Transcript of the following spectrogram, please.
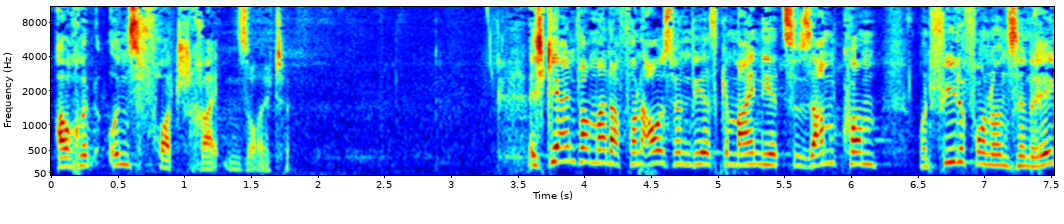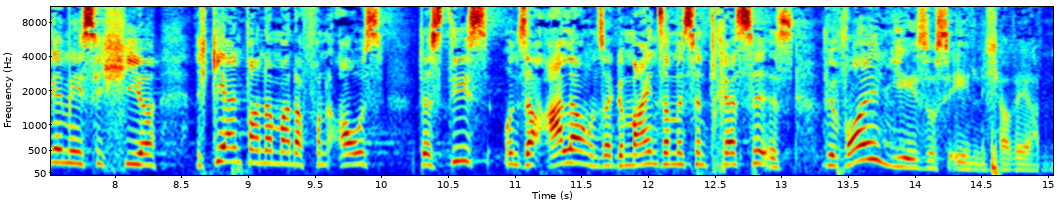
auch in uns fortschreiten sollte. Ich gehe einfach mal davon aus, wenn wir als Gemeinde hier zusammenkommen und viele von uns sind regelmäßig hier, ich gehe einfach mal davon aus, dass dies unser aller, unser gemeinsames Interesse ist. Wir wollen Jesus ähnlicher werden.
